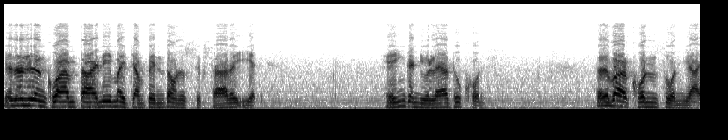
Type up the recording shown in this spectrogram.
ดังนั้นเรื่องความตายนี่ไม่จำเป็นต้องศึกษาละเอียด เห็นกันอยู่แล้วทุกคน แต่ว่าคนส่วนใหญ่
